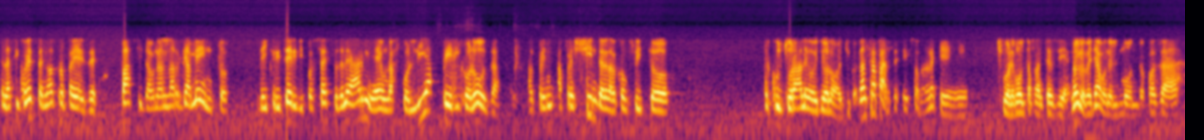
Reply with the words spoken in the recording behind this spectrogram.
la sicurezza del nostro paese passi da un allargamento dei criteri di possesso delle armi è una follia pericolosa, a prescindere dal conflitto culturale o ideologico. D'altra parte, insomma, non è che ci vuole molta fantasia, noi lo vediamo nel mondo, cosa,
